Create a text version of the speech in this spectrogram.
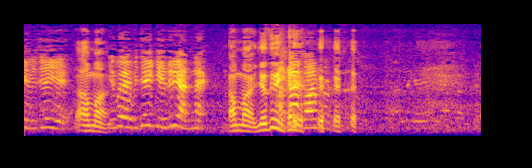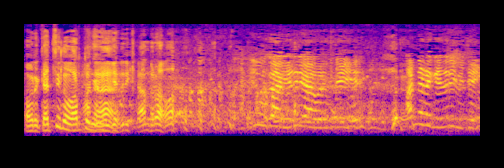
எதிரி ஆமா. இவ விஜய்க்கு எதிரி அண்ணன். ஆமா எதிரி. அவர் கட்சியில வரட்டுங்க. திமுக எதிரி அவர் விஜய்? அண்ணனுக்கு எதிரி விஜய்.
